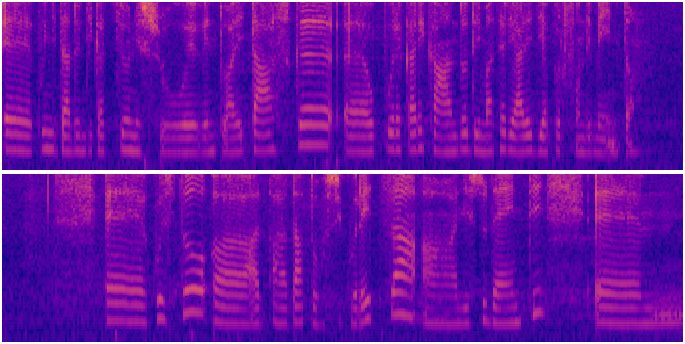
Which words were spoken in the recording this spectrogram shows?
eh, quindi dando indicazioni su eventuali task eh, oppure caricando dei materiali di approfondimento. Eh, questo eh, ha, ha, dato sicurezza agli studenti ehm,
